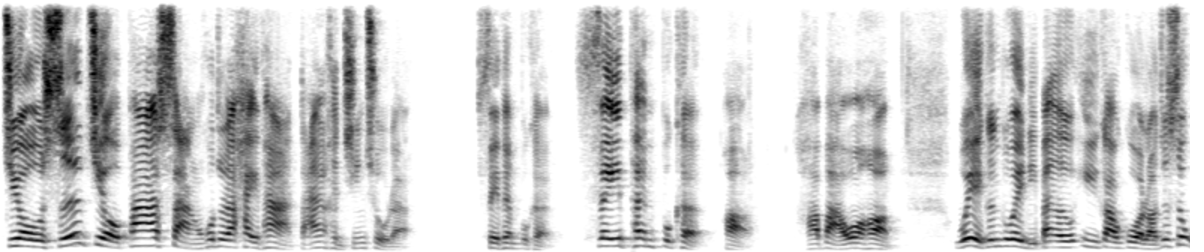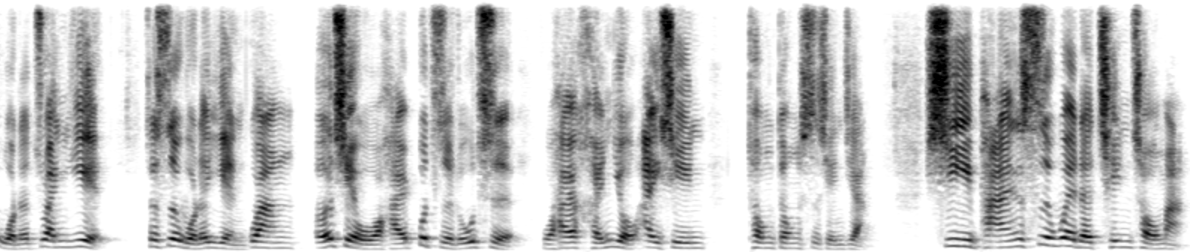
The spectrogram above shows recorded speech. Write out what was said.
九十九趴散户都在害怕，答案很清楚了，非喷不可，非喷不可，哈好把握哈。我也跟各位礼拜二预告过了，这是我的专业。这是我的眼光，而且我还不止如此，我还很有爱心，通通事先讲。洗盘是为了清筹码，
